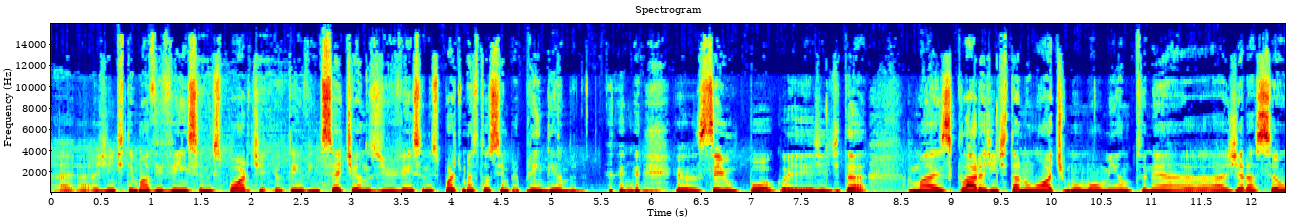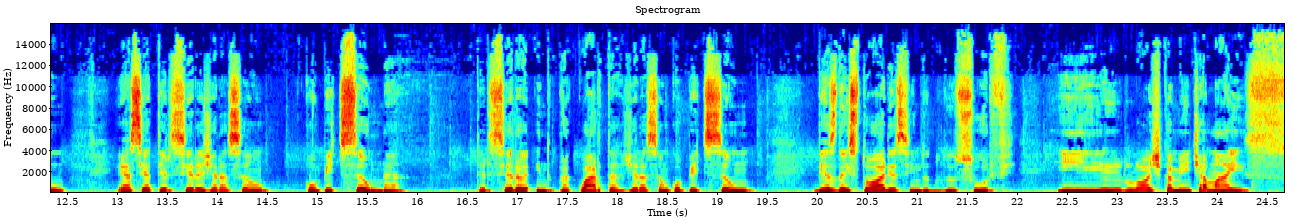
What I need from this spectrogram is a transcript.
A, a, gente tem uma vivência no esporte. Eu tenho 27 anos de vivência no esporte, mas estou sempre aprendendo. Né? Uhum. eu sei um pouco aí, a gente está. Mas, claro, a gente está num ótimo momento, né? A geração. Essa é a terceira geração, competição, né? Terceira indo para a quarta geração, competição desde a história assim do, do surf e logicamente a mais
